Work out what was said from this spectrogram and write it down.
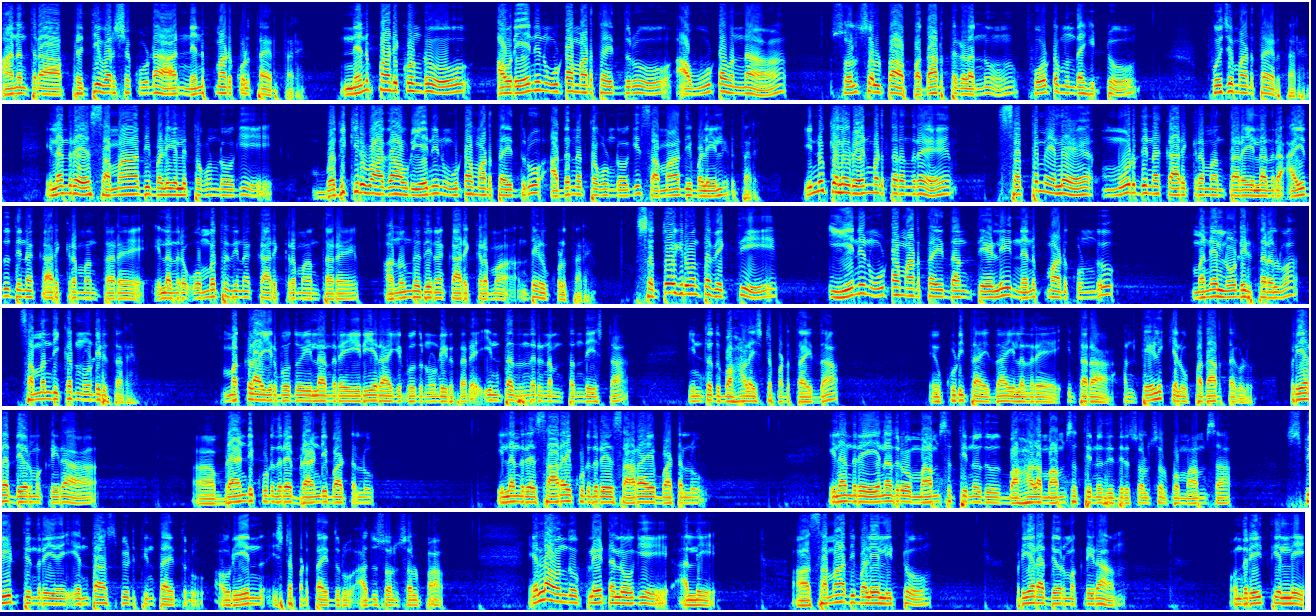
ಆನಂತರ ಪ್ರತಿ ವರ್ಷ ಕೂಡ ನೆನಪು ಮಾಡ್ಕೊಳ್ತಾ ಇರ್ತಾರೆ. ನೆನಪು ಮಾಡಿಕೊಂಡು ಅವ್ರು ಏನೇನು ಊಟ ಮಾಡ್ತಾ ಇದ್ದರು ಆ ಊಟವನ್ನು ಸ್ವಲ್ಪ ಸ್ವಲ್ಪ ಪದಾರ್ಥಗಳನ್ನು ಫೋಟೋ ಮುಂದೆ ಇಟ್ಟು ಪೂಜೆ ಮಾಡ್ತಾ ಇರ್ತಾರೆ. ಇಲ್ಲಾಂದರೆ ಸಮಾಧಿ ಬಳಿಯಲ್ಲಿ ತಗೊಂಡೋಗಿ ಬದುಕಿರುವಾಗ ಅವ್ರು ಏನೇನು ಊಟ ಮಾಡ್ತಾ ಇದ್ರು ಅದನ್ನು ತಗೊಂಡೋಗಿ ಸಮಾಧಿ ಬಳಿಯಲ್ಲಿ ಇಡ್ತಾರೆ. ಇನ್ನು ಕೆಲವರು ಏನು ಮಾಡ್ತಾರೆ ಅಂದರೆ ಸತ್ತ ಮೇಲೆ ಮೂರು ದಿನ ಕಾರ್ಯಕ್ರಮ ಅಂತಾರೆ, ಇಲ್ಲಾಂದರೆ ಐದು ದಿನ ಕಾರ್ಯಕ್ರಮ ಅಂತಾರೆ, ಇಲ್ಲಾಂದರೆ ಒಂಬತ್ತು ದಿನ ಕಾರ್ಯಕ್ರಮ ಅಂತಾರೆ, ಹನ್ನೊಂದು ದಿನ ಕಾರ್ಯಕ್ರಮ ಅಂತ ಹೇಳ್ಕೊಳ್ತಾರೆ. ಸತ್ತೋಗಿರುವಂಥ ವ್ಯಕ್ತಿ ಏನೇನು ಊಟ ಮಾಡ್ತಾ ಇದ್ದ ಅಂತೇಳಿ ನೆನಪು ಮಾಡಿಕೊಂಡು ಮನೇಲಿ ನೋಡಿರ್ತಾರಲ್ವ? ಸಂಬಂಧಿಕರು ನೋಡಿರ್ತಾರೆ. ಮಕ್ಕಳಾಗಿರ್ಬೋದು, ಇಲ್ಲಾಂದರೆ ಹಿರಿಯರಾಗಿರ್ಬೋದು ನೋಡಿರ್ತಾರೆ, ಇಂಥದ್ದಂದರೆ ನಮ್ಮ ತಂದೆ ಇಷ್ಟ, ಇಂಥದ್ದು ಬಹಳ ಇಷ್ಟಪಡ್ತಾ ಇದ್ದ, ಕುಡಿತಾ ಇದ್ದ, ಇಲ್ಲಾಂದರೆ ಈ ಥರ ಅಂತೇಳಿ ಕೆಲವು ಪದಾರ್ಥಗಳು. ಪ್ರಿಯರ ದೇವ್ರ ಮಕ್ಕಳಿರ ಬ್ರ್ಯಾಂಡಿ ಕುಡಿದ್ರೆ ಬ್ರ್ಯಾಂಡಿ ಬಾಟಲು, ಇಲ್ಲಾಂದರೆ ಸಾರಾಯಿ ಕುಡಿದ್ರೆ ಸಾರಾಯಿ ಬಾಟಲು, ಇಲ್ಲಾಂದರೆ ಏನಾದರೂ ಮಾಂಸ ತಿನ್ನೋದು, ಬಹಳ ಮಾಂಸ ತಿನ್ನೋದಿದ್ರೆ ಸ್ವಲ್ಪ ಸ್ವಲ್ಪ ಮಾಂಸ, ಸ್ವೀಟ್ ತಿಂದರೆ ಎಂಥ ಸ್ವೀಟ್ ತಿಂತಾ ಇದ್ರು, ಅವ್ರು ಏನು ಇಷ್ಟಪಡ್ತಾ ಇದ್ದರು ಅದು ಸ್ವಲ್ಪ ಸ್ವಲ್ಪ, ಎಲ್ಲ ಒಂದು ಪ್ಲೇಟಲ್ಲಿ ಹೋಗಿ ಅಲ್ಲಿ ಸಮಾಧಿ ಬಳಿಯಲ್ಲಿಟ್ಟು ಪ್ರಿಯರ ದೇವ್ರ ಮಕ್ಕಳಿರ, ಒಂದು ರೀತಿಯಲ್ಲಿ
